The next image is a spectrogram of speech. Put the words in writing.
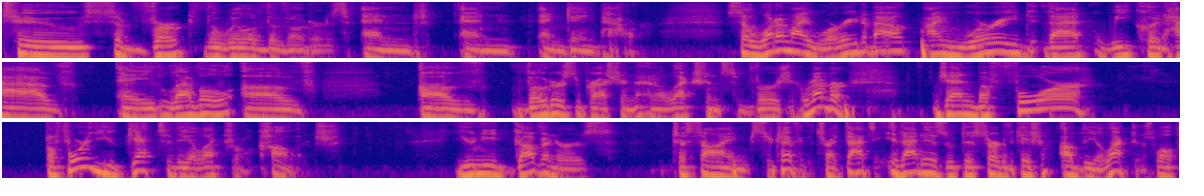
to subvert the will of the voters and and and gain power. So what am I worried about? I'm worried that we could have a level of of voter suppression and election subversion. Remember, Jen, before before you get to the electoral college, you need governors to sign certificates, right? That's that is the certification of the electors. Well,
